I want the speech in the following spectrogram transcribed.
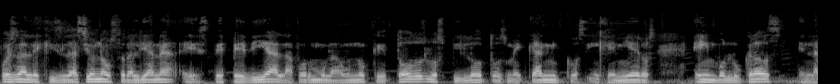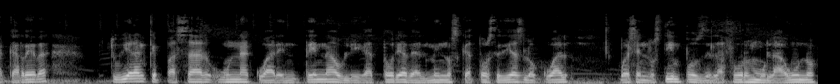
pues la legislación australiana este pedía a la Fórmula 1 que todos los pilotos, mecánicos, ingenieros e involucrados en la carrera tuvieran que pasar una cuarentena obligatoria de al menos 14 días, lo cual pues en los tiempos de la Fórmula 1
